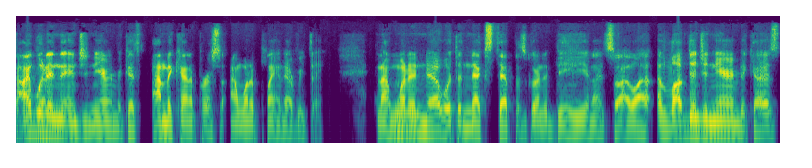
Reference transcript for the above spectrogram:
I went yeah. into engineering because I'm the kind of person I want to plan everything, and I mm-hmm. want to know what the next step is going to be. And I so I, I loved engineering because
